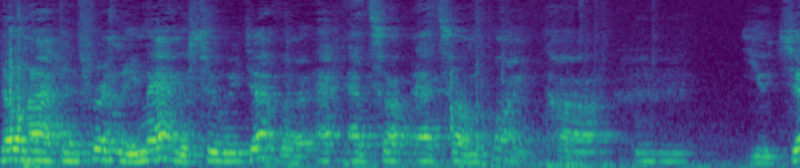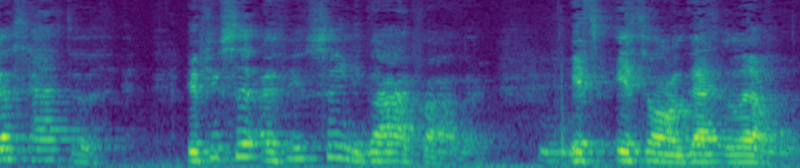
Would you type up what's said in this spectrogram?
don't act in friendly manners to each other at, at, some, at some point. Uh, hmm you just have to. If you see, if you've seen The Godfather, Mhm. it's it's on that level,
